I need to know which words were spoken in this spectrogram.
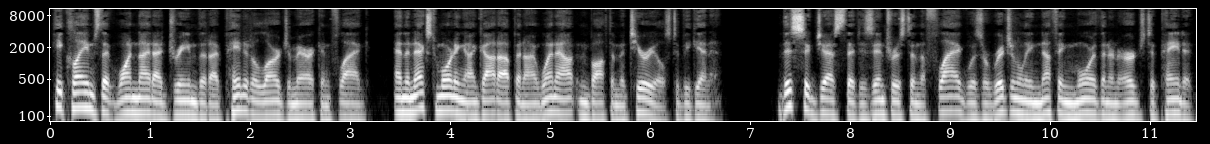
He claims that one night I dreamed that I painted a large American flag, and the next morning I got up and I went out and bought the materials to begin it. This suggests that his interest in the flag was originally nothing more than an urge to paint it,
